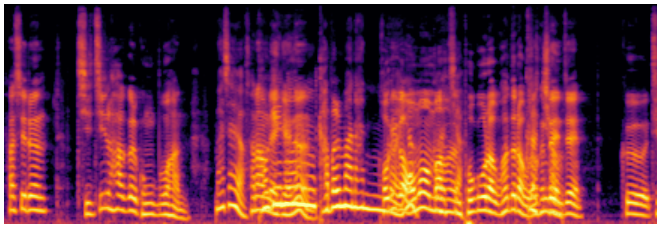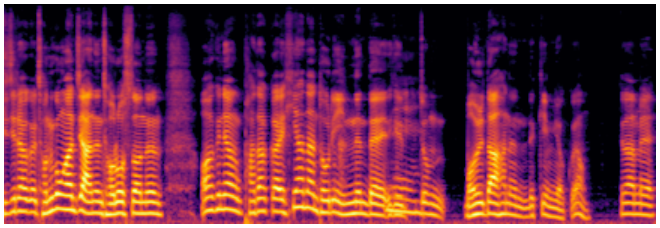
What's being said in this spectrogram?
사실은 지질학을 공부한 맞아요. 사람에게는 거기는 가볼 만한 거기가 거예요. 어마어마한 그렇죠. 보고라고 하더라고요. 그렇죠. 근데 이제 그 지질학을 전공하지 않은 저로서는 아 그냥 바닷가에 희한한 돌이 있는데 이게 네. 좀 멀다 하는 느낌이었고요. 그 다음에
